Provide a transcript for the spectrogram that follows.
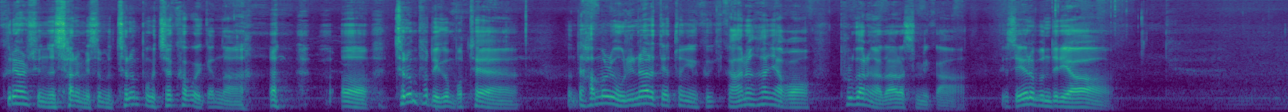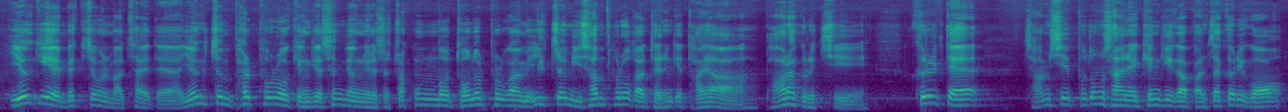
그래 할 수 있는 사람이 있으면 트럼프가 적하고 있겠나? 어, 트럼프도 이거 못해. 근데 하물며 우리나라 대통령이 그게 가능하냐고 불가능하다 알았습니까? 그래서 여러분들이요. 여기에 몇 점을 맞춰야 돼. 0.8% 경제 성장률에서 조금 뭐 돈을 풀고 하면 1.23%가 되는 게 다야. 봐라 그렇지. 그럴 때 잠시 부동산의 경기가 반짝거리고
